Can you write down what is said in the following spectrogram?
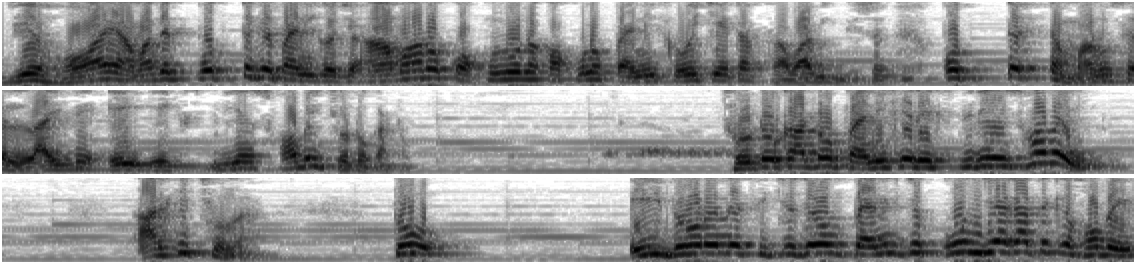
যে হয় আমাদের প্রত্যেকে প্যানিক হয়েছে। আমারও কখনো না কখনো প্যানিক হয়েছে, এটা স্বাভাবিক বিষয়। প্রত্যেকটা মানুষের লাইফে এই এক্সপিরিয়েন্স হবেই ছোটখাটো। ছোটখাটো প্যানিকের এক্সপিরিয়েন্স হবেই, আর কিছু না। তো এই ধরনের সিচুয়েশন এবং প্যানিক যে কোন জায়গা থেকে হবে,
